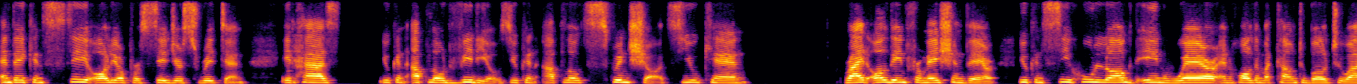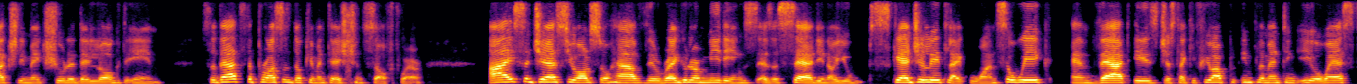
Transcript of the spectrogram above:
and they can see all your procedures written. It has, you can upload videos, you can upload screenshots, you can write all the information there. You can see who logged in where and hold them accountable to actually make sure that they logged in. So that's the process documentation software. I suggest you also have the regular meetings. As I said, you know, you schedule it like once a week. And that is just like if you are implementing EOS,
